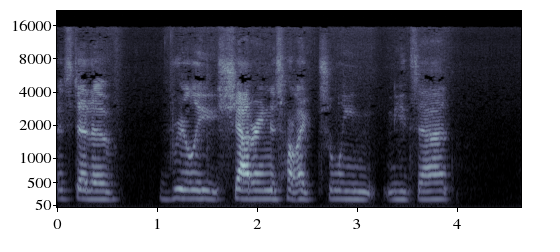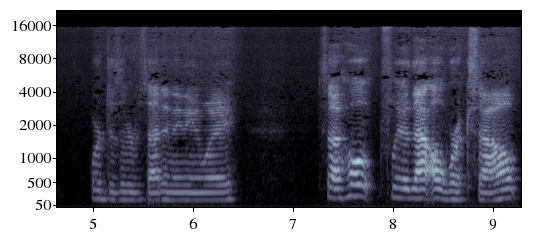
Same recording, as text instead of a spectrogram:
instead of really shattering his heart like Julian needs that or deserves that in any way. So hopefully that all works out.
